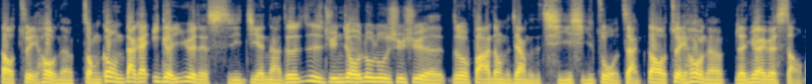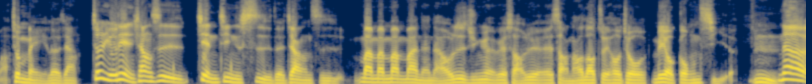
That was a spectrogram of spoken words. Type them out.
到最后呢，总共大概一个月的时间呐、啊，就是日军就陆陆续续的就发动了这样子的奇袭作战，到最后呢，人越来越少嘛，就没了，这样就有点像是渐进式的这样子，慢慢慢慢的，然后日军越来越少，越来越少，然后到最后就没有攻击了。嗯，那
